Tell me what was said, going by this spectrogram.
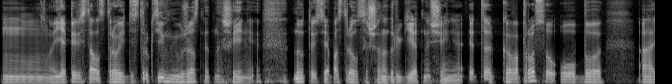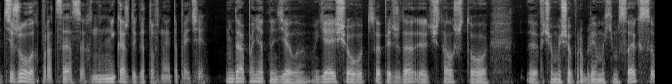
я перестал строить деструктивные ужасные отношения. Ну, то есть я построил совершенно другие отношения. Это к вопросу об а, тяжелых процессах. Ну, не каждый готов на это пойти. Да, понятное дело. Я еще вот, опять же, да, я читал, что э, в чем еще проблема химсекса,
